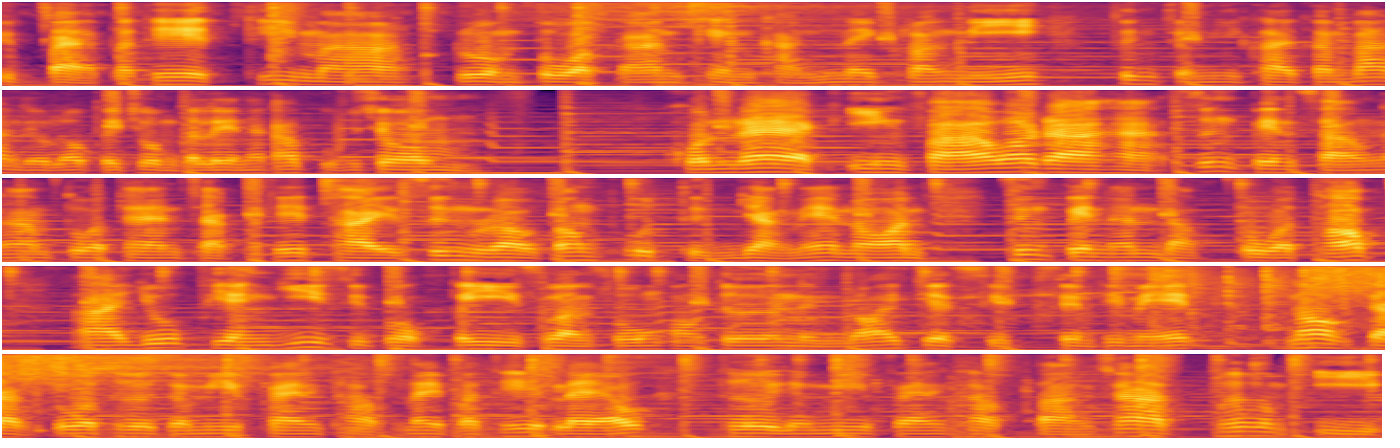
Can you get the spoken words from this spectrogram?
68 ประเทศที่มารวมตัวการแข่งขันในครั้งนี้ ซึ่งจะมีใครกันบ้างเดี๋ยวเราไปชมกันเลยนะครับคุณผู้ชม คนแรกอิงฟ้าวราหะ ซึ่งเป็นสาวงามตัวแทนจากประเทศไทย ซึ่งเราต้องพูดถึงอย่างแน่นอน ซึ่งเป็นอันดับตัวท็อปอายุเพียง 26 ปี ส่วนสูงของเธอ 170 เซนติเมตร นอกจากตัวเธอจะมีแฟนคลับในประเทศแล้ว เธอยังมีแฟนคลับต่างชาติเพิ่มอีก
